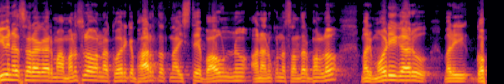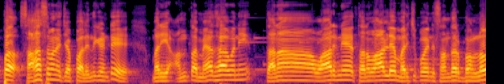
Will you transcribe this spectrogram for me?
పివి నరసరావు గారు మా మనసులో ఉన్న కోరిక భారతరత్న ఇస్తే బాగుండు అని అనుకున్న సందర్భంలో మరి మోడీ గారు మరి గొప్ప సాహసమనే చెప్పాలి. ఎందుకంటే మరి అంత మేధావిని తన వారినే తన వాళ్ళే మరిచిపోయిన సందర్భంలో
